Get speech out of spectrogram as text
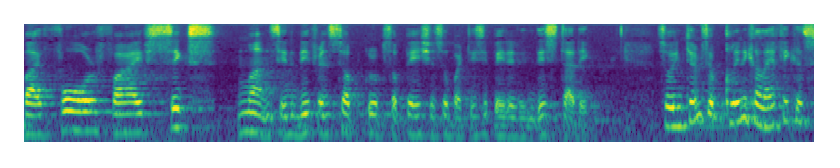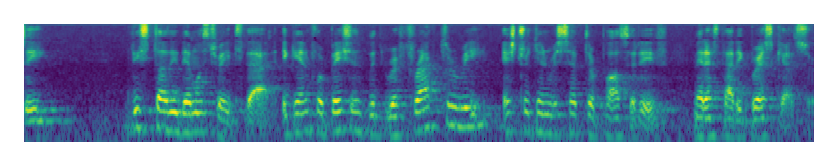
by four, five, six months in the different subgroups of patients who participated in this study. So, in terms of clinical efficacy, this study demonstrates that, again, for patients with refractory estrogen receptor positive metastatic breast cancer.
